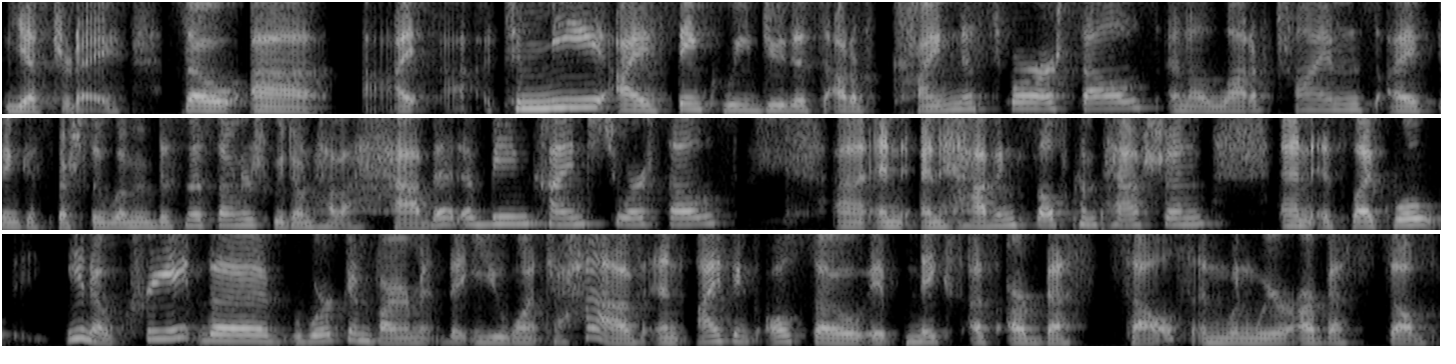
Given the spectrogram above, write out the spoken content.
yesterday. So uh, I, to me, I think we do this out of kindness for ourselves. And a lot of times, I think, especially women business owners, we don't have a habit of being kind to ourselves uh, and and having self compassion. And it's like, well, you know create the work environment that you want to have and i think also it makes us our best self and when we're our best selves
